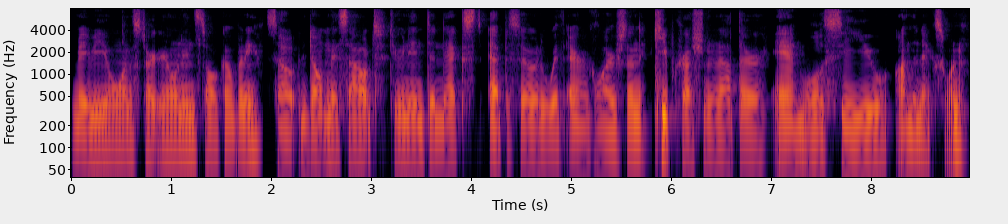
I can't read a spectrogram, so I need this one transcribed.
maybe you'll want to start your own install company. So don't miss out. Tune in to next episode with Eric Larson. Keep crushing it out there, and we'll see you on the next one.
